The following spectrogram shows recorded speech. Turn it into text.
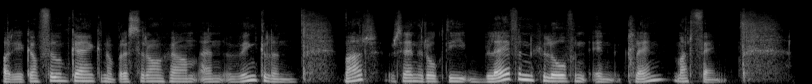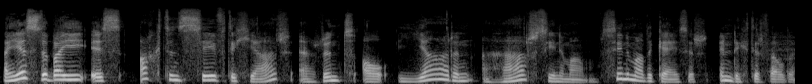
waar je kan film kijken, op restaurant gaan en winkelen. Maar er zijn er ook die blijven geloven in klein maar fijn. Agnès de Bailly is 78 jaar en runt al jaren haar cinema, Cinema de Keizer in Lichtervelde.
